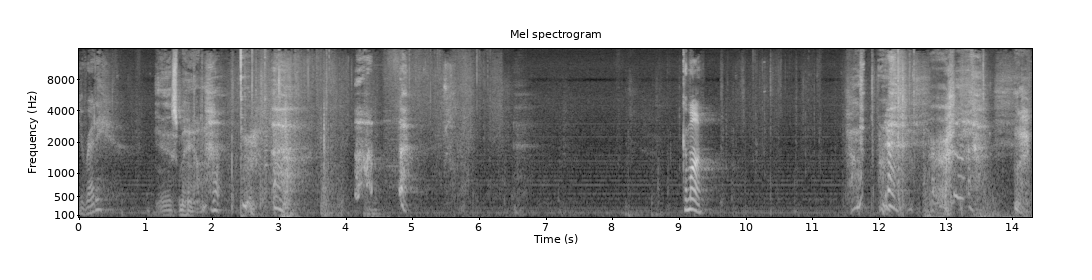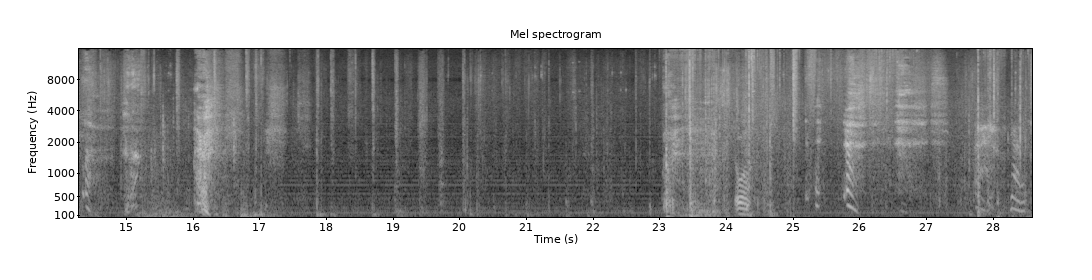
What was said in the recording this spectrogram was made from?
You ready? Yes, ma'am. Come on. Go on. Got it.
